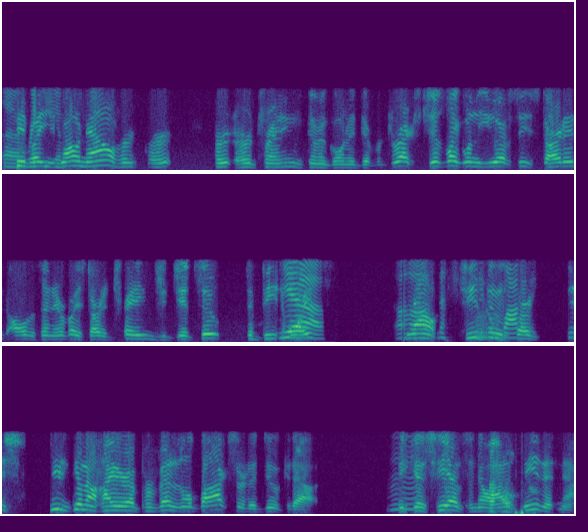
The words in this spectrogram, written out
uh, See, but you know now her her her her training is going to go in a different direction. Just like when the UFC started, all of a sudden everybody started training jujitsu to beat yeah. Uh-huh. Now she's going to start. She's going to hire a professional boxer to duke it out Mhm. because she has to know how to beat it now.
